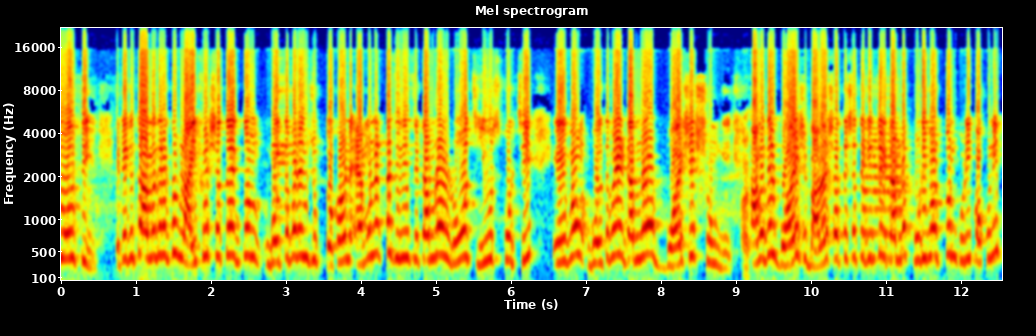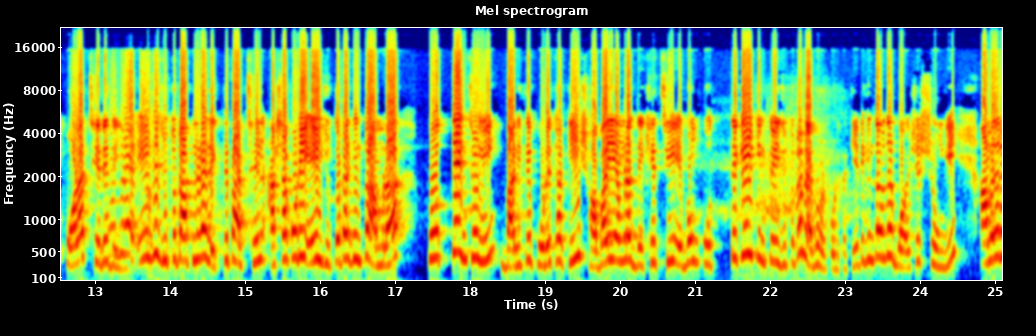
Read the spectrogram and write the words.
চলতি এটা কিন্তু আমাদের একদম লাইফের সাথে একদম বলতে পারেন যুক্ত। কারণ এমন একটা জিনিস যেটা আমরা রোজ ইউজ করছি এবং বলতে পারেন এটা আমরা বয়সের সঙ্গী। আচ্ছা। আমাদের বয়স বাড়ার সাথে সাথে কিন্তু এটা আমরা পরিবর্তন করি, কখনই পড়া ছেড়ে দিই। এই যে জুতোটা আপনারা দেখতে পাচ্ছেন, আশা করি এই জুতোটা কিন্তু আমরা প্রত্যেকজনই বাড়িতে পরে থাকি, সবাই আমরা দেখেছি এবং প্রত্যেকেই কিন্তু এই জুতোটা ব্যবহার করে থাকি। এটা কিন্তু আমাদের বয়সের সঙ্গী। আমাদের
